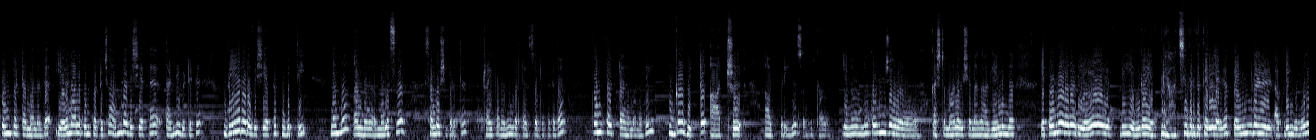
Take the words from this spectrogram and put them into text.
புண்பட்ட மனதை எதனால புண்பட்டுச்சோ அந்த விஷயத்த தள்ளி விட்டுட்டு வேறொரு விஷயத்த புகுத்தி நம்ம அந்த மனசை சந்தோஷப்படுத்த ட்ரை பண்ணணுங்கிறத சொல்றதுக்கு தான் புண்பட்ட மனதை புகவிட்டு ஆற்று அப்படின்னு சொல்லியிருக்காங்க. இன்னொன்று கொஞ்சம் கஷ்டமான விஷயம் தாங்க. அகெயின் இந்த எப்பவுமே வந்து அது ஏன் எப்படி எங்க எப்படி ஆச்சுங்கிறது தெரியலங்க. பெண்கள் அப்படிங்கும்போது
